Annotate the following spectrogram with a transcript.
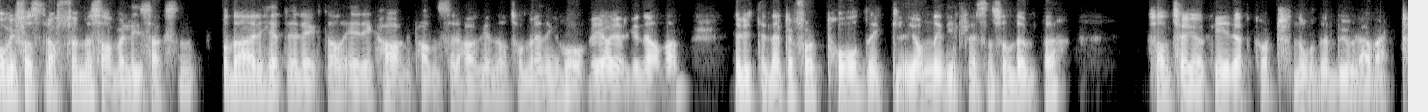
Og vi får straffe med Samuel Isaksen. Og da er Kjetil Rekdal, Erik Hage Panserhagen og Tom Henning Håvi og Jørgen Jalland rutinerte folk på Johnny Ditlevsen som dømte. Så han tør jo ikke gi rødt kort, noe det burde ha vært.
